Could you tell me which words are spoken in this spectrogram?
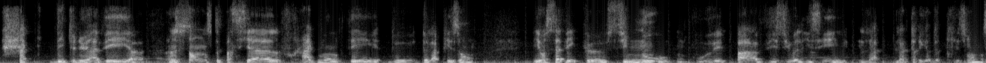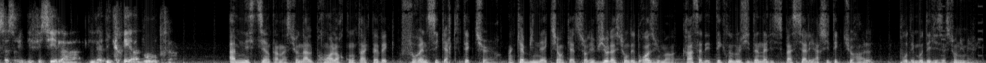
Chaque détenu avait euh, un sens partiel, fragmenté de la prison. Et on savait que si nous, on ne pouvait pas visualiser l'intérieur de prison, ça serait difficile à la décrire à d'autres. Amnesty International prend alors contact avec Forensic Architecture, un cabinet qui enquête sur les violations des droits humains grâce à des technologies d'analyse spatiale et architecturale pour des modélisations numériques.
